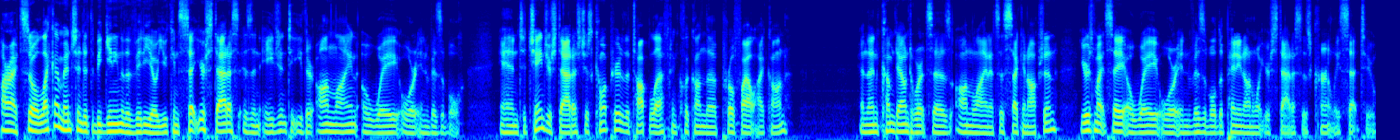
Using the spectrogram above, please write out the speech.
All right, so like I mentioned at the beginning of the video, you can set your status as an agent to either online, away, or invisible. And to change your status, just come up here to the top left and click on the profile icon. And then come down to where it says online. It's a second option. Yours might say away or invisible depending on what your status is currently set to.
